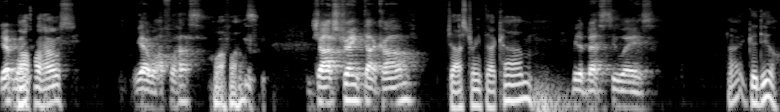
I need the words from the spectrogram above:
Yep, Waffle House. Yeah, Waffle House. Waffle House. JoshStrength.com. JoshStrength.com. Be the best two ways. All right, good deal.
